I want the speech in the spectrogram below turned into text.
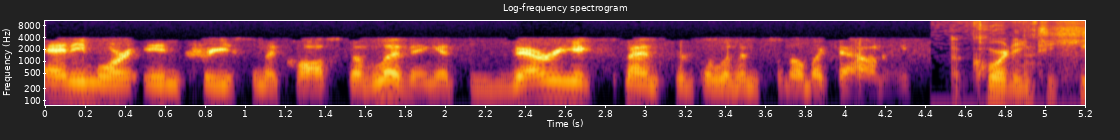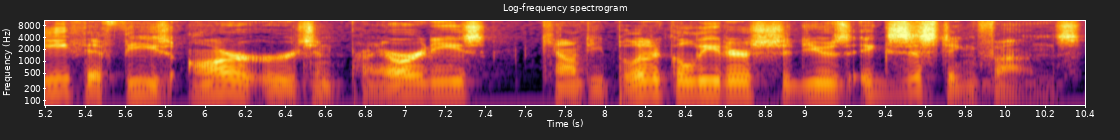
any more increase in the cost of living. It's very expensive to live in Sonoma County. According to Heath, if these are urgent priorities, county political leaders should use existing funds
